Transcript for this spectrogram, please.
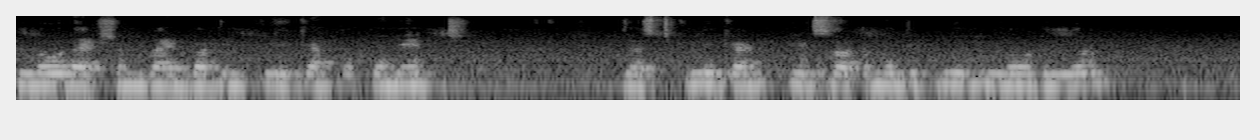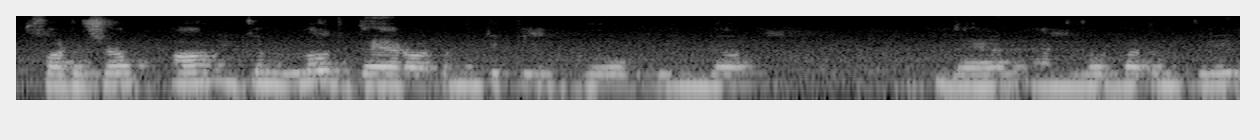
load action right button click and open it. Just click and it's automatically load your Photoshop or you can load there automatically go window there and load button click.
